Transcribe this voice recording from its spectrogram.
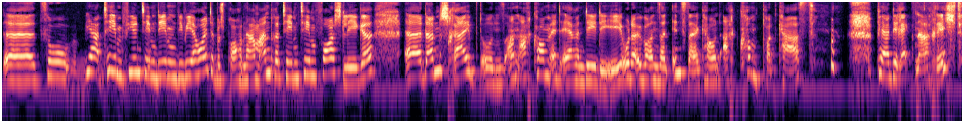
äh, zu ja, Themen, vielen Themen, die wir heute besprochen haben, andere Themen, Themenvorschläge, äh, dann schreibt uns an achcom.rnd.de oder über unseren Insta-Account achcompodcast per Direktnachricht.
